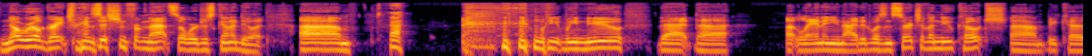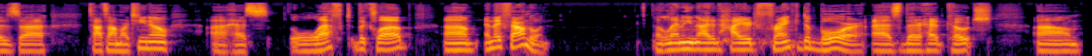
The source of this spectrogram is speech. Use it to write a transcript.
no real great transition from that, so we're just gonna do it. Um, we we knew that uh, Atlanta United was in search of a new coach um, because uh, Tata Martino uh, has left the club, um, and they found one. Atlanta United hired Frank de Boer as their head coach. Um,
